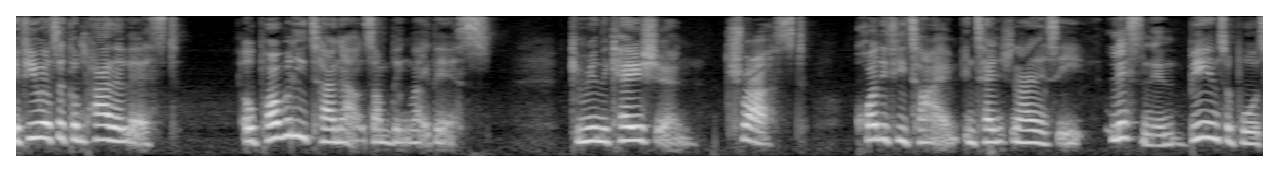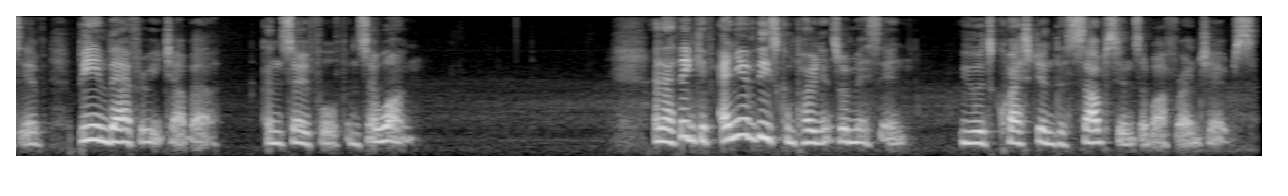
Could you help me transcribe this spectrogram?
If you were to compile a list, it'll probably turn out something like this communication, trust, quality time, intentionality, listening, being supportive, being there for each other, and so forth and so on. And I think if any of these components were missing, we would question the substance of our friendships.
